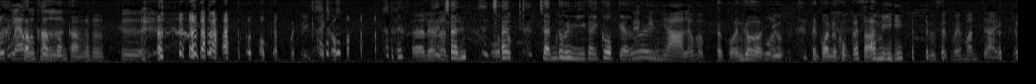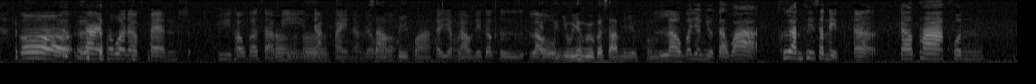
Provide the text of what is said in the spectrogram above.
ลึกๆแล้วก็ขำคือขำขำขำคือตลาดตลกกันไม่มีใครก็มาเออแล้วเราฉันโอ้ฉันแบบฉันก็ไม่มีใครครบแกนี่เอ้ยกินยาแล้วแบบแต่ก่อนก็อ้วนอยู่แต่ก่อนเราคบกับสามี รู้สึกไม่มั่นใจ ก็ใช่เพราะว่าแฟน พี่เขาก็สามีเออเออ จากไปนะแล้วสามก็ปีกว่าไอ้อย่างเรานี่ก็คือเรา อยู่ยังอยู่กับสามีอยู่อืม เราก็ยังอยู่แต่ว่าเพื่อนที่สนิท เอ่อก็ถ้าคนเ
